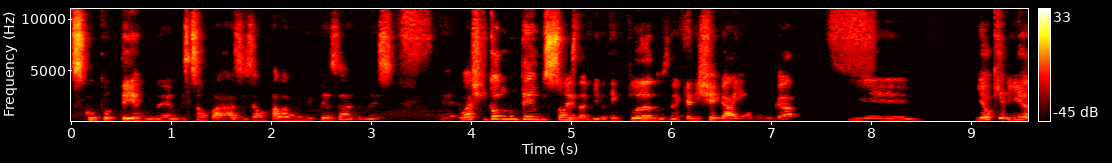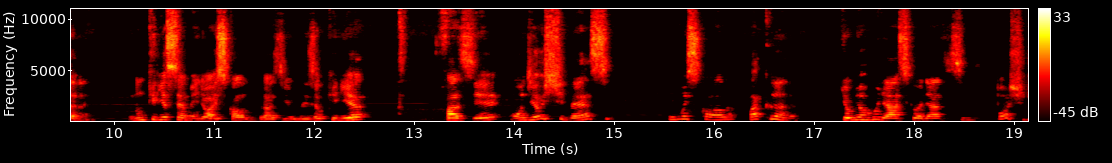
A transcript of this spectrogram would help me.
Desculpa o termo, né? Ambição às vezes é uma palavra meio pesada, mas eu acho que todo mundo tem ambições na vida, tem planos, né? Querem chegar em algum lugar. E, e eu queria, né? Eu não queria ser a melhor escola do Brasil, mas eu queria fazer onde eu estivesse uma escola bacana, que eu me orgulhasse, que eu olhasse assim, poxa,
